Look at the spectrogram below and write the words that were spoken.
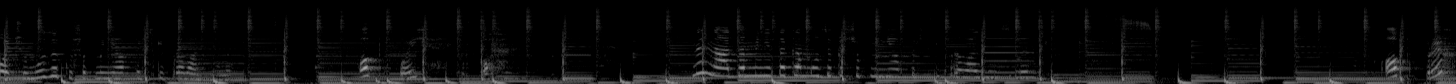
Хочу музику, щоб мені авторські права зняли. Оп, ой, впав. Не треба мені така музика, щоб мені авторські права знесли. Оп, прих.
